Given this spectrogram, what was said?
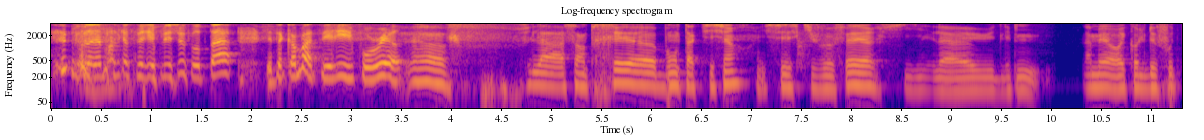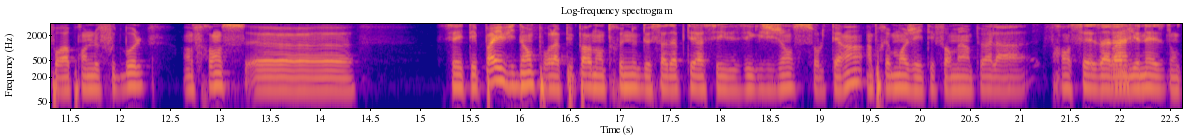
Je savais pas que tu réfléchisses autant. Il était comment Thierry, for real? Euh, il a- c'est un très bon tacticien. Il sait ce qu'il veut faire. Il a eu les- la meilleure école de foot pour apprendre le football en France. Euh, ça a été pas évident pour la plupart d'entre nous de s'adapter à ses exigences sur le terrain. Après, moi, j'ai été formé un peu à la française, à la Ouais. lyonnaise, donc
